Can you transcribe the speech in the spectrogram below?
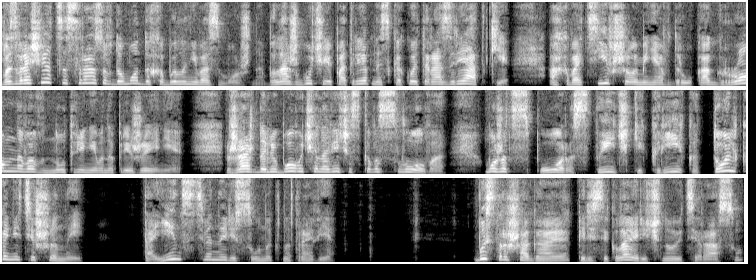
Возвращаться сразу в дом отдыха было невозможно. Была жгучая потребность какой-то разрядки, охватившего меня вдруг огромного внутреннего напряжения, жажда любого человеческого слова, может, спора, стычки, крика, только не тишины, таинственный рисунок на траве. Быстро шагая, пересекла я речную террасу.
